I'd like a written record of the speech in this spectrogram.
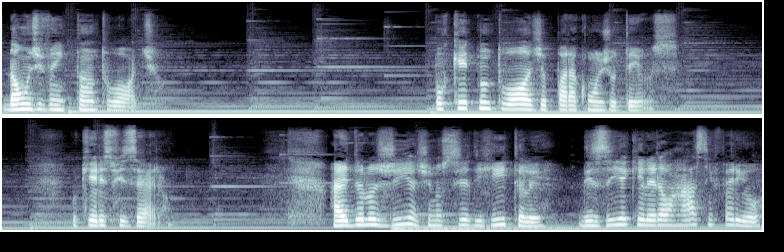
De onde vem tanto ódio? Por que tanto ódio para com os judeus? O que eles fizeram? A ideologia genocida de Hitler dizia que ele era uma raça inferior,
